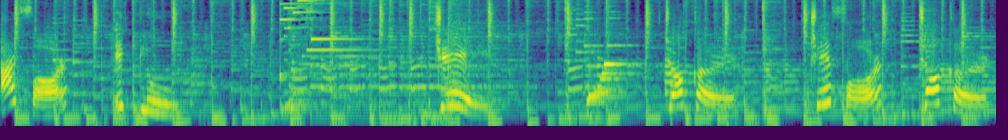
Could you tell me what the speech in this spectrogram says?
I for igloo. J. Joker. J for joker.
